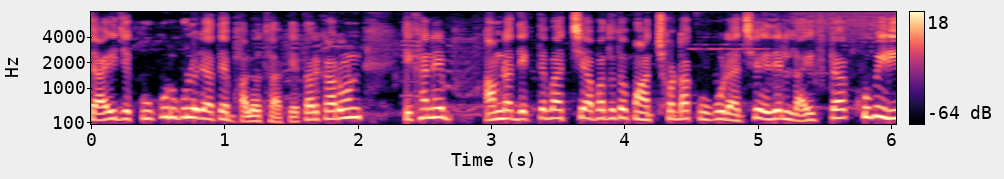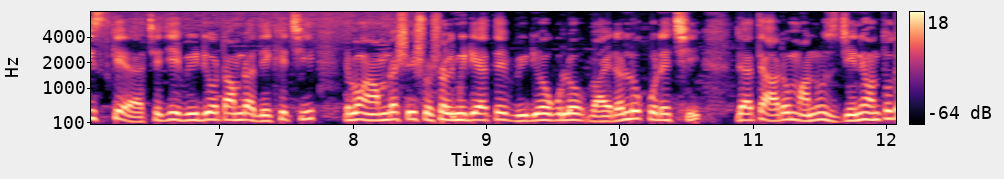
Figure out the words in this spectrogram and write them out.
চাই যে কুকুরগুলো যাতে ভালো থাকে। তার কারণ এখানে আমরা দেখতে পাচ্ছি আপাতত পাঁচ ছটা কুকুর আছে এদের লাইফটা খুবই রিস্কে আছে। যে ভিডিওটা আমরা দেখেছি এবং আমরা সেই সোশ্যাল মিডিয়াতে ভিডিওগুলো ভাইরালও করেছি যাতে আরও মানুষ জেনে অন্তত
